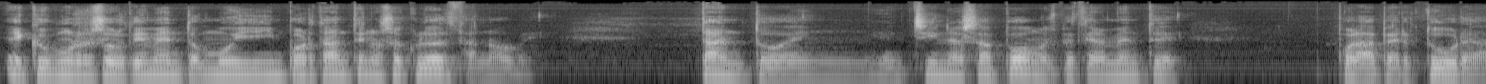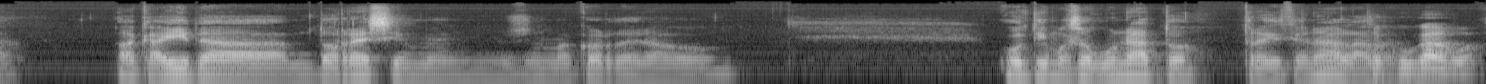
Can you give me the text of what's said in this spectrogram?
é que hubo un resurgimento moi importante no século XIX tanto en, en China e Japón, especialmente pola apertura a caída do réxime non me acordo era o último shogunato tradicional a, Tokugawa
